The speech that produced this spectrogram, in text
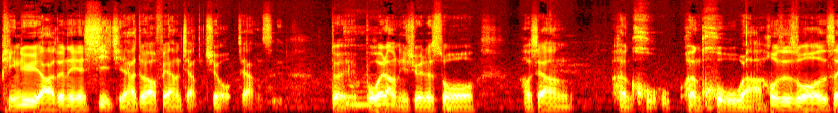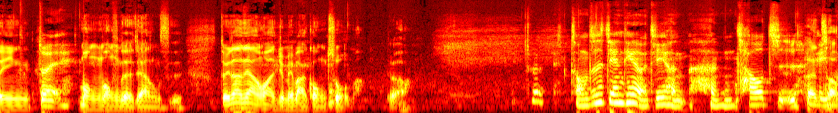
频率啊，跟那些细节它都要非常讲究，这样子，对，嗯、不会让你觉得说好像很糊很糊啦，或者说声音对蒙蒙的这样子，对，那这样的话你就没办法工作嘛，对吧？总之，监听耳机很很超值，很超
